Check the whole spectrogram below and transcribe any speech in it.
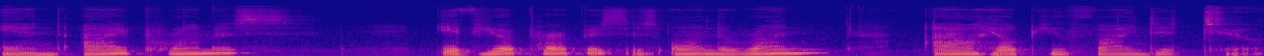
And I promise if your purpose is on the run, I'll help you find it too.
